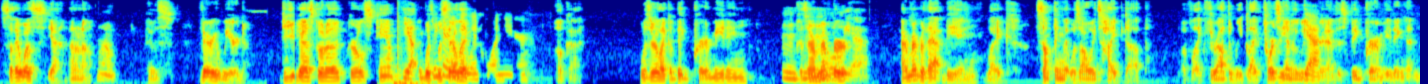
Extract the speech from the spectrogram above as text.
so there was, yeah, I don't know. Wow. It was very weird. Did you guys go to girls' camp? Yeah. Was I think was I there only like went one year. okay? Was there like a big prayer meeting? Because I Mhm. remember, Oh, yeah. I remember that being like something that was always hyped up, of like throughout the week. Like towards the end of the week, Yeah. we're gonna have this big prayer meeting, and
